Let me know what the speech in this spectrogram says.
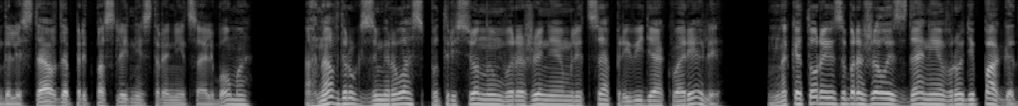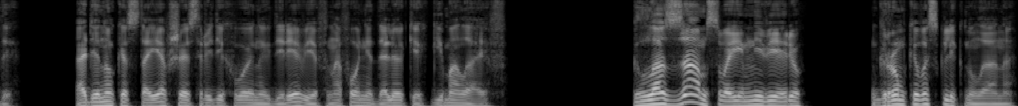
Долистав до предпоследней страницы альбома, она вдруг замерла с потрясенным выражением лица при виде акварели, на которой изображалось здание вроде пагоды, одиноко стоявшее среди хвойных деревьев на фоне далеких Гималаев. «Глазам своим не верю!» — громко воскликнула она.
